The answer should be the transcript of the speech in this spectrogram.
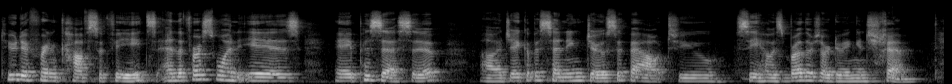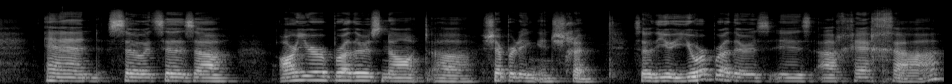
two different kaf kafsafits, and the first one is a possessive. Uh, Jacob is sending Joseph out to see how his brothers are doing in Shechem. And so it says, uh, Are your brothers not uh, shepherding in Shechem? So the, your brothers is Achecha.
